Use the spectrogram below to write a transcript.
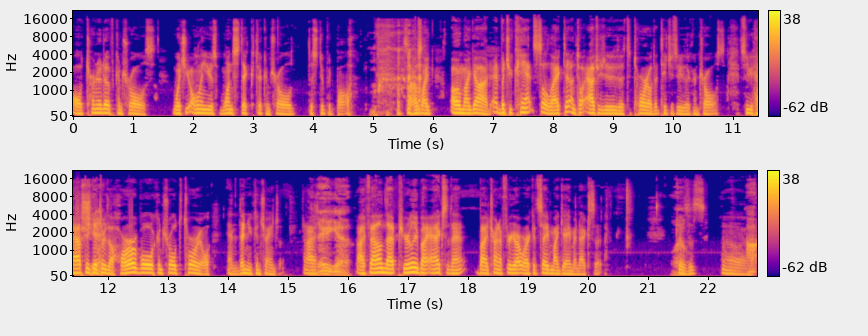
alternative controls, which you only use one stick to control the stupid ball. so I was like, oh my God. But you can't select it until after you do the tutorial that teaches you the controls. So you have oh, to shit. get through the horrible control tutorial and then you can change it. And I, there you go. I found that purely by accident by trying to figure out where I could save my game and exit. Because well, it's. Uh,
